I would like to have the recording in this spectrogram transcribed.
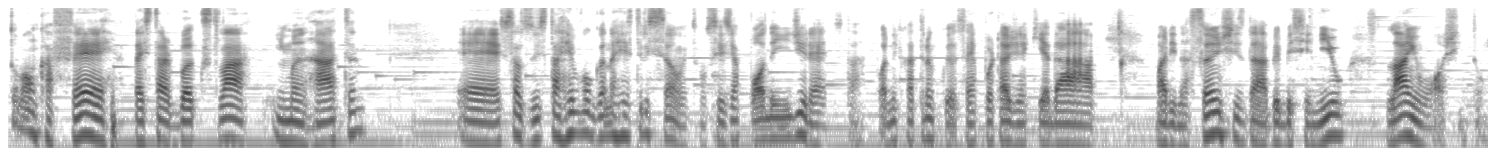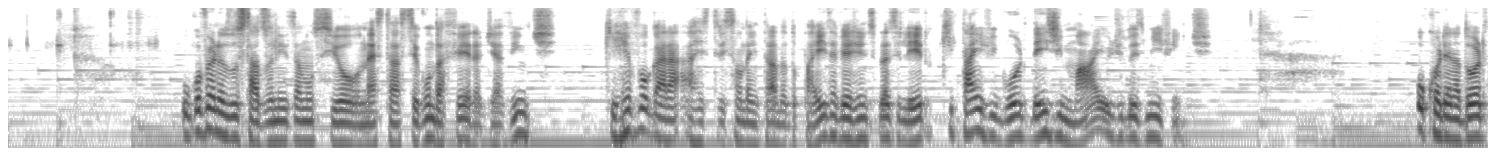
tomar um café da Starbucks lá em Manhattan, é, os Estados Unidos está revogando a restrição, então vocês já podem ir direto, tá? Podem ficar tranquilos. Essa reportagem aqui é da Marina Sanches, da BBC News, lá em Washington. O governo dos Estados Unidos anunciou nesta segunda-feira, dia 20, que revogará a restrição da entrada do país a viajantes brasileiros que está em vigor desde maio de 2020. O coordenador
